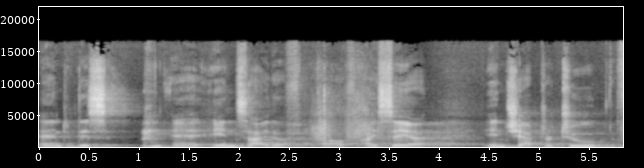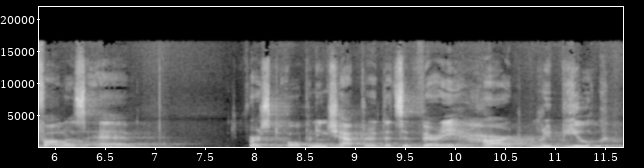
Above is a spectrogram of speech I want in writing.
And this uh, inside of, of Isaiah in chapter 2 follows a first opening chapter that's a very hard rebuke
